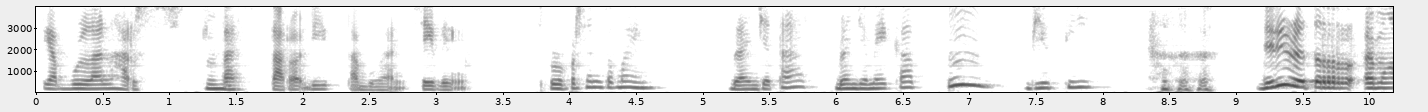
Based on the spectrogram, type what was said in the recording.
tiap bulan harus kita Mhm. taruh di tabungan savings 10% untuk main belanja tas belanja makeup Hmm. beauty jadi udah ter emang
